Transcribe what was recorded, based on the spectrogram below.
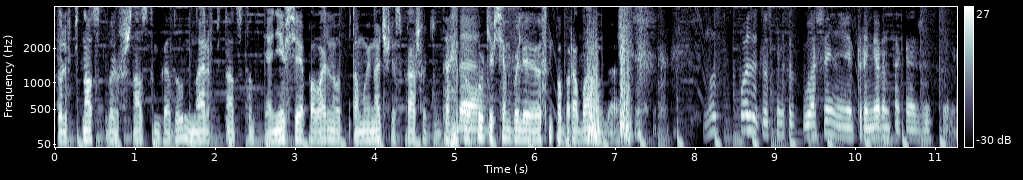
то ли в 15 то ли в 16 году, ну, наверное, в 15 И они все повально вот потому и начали спрашивать. Да. этого куки всем были по барабану, да. Ну, с пользовательскими соглашениями примерно такая же история.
